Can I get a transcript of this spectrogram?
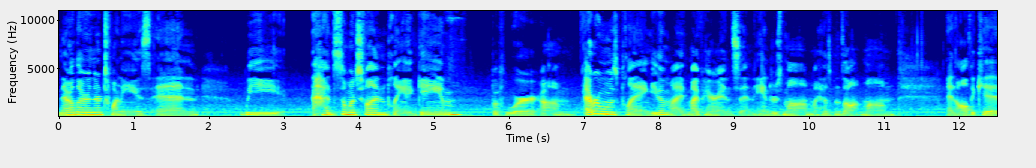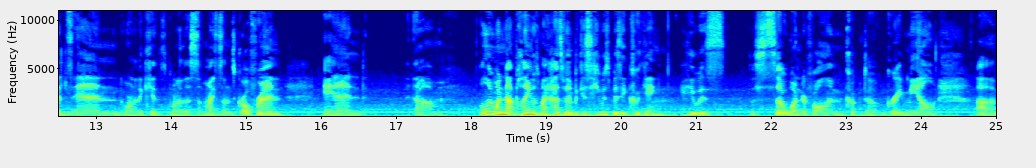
now they're in their 20s, and we had so much fun playing a game before um, everyone was playing, even my, my parents and Andrew's mom, my husband's aunt mom, and all the kids, and one of the kids, one of the, my son's girlfriend, and um, only one not playing was my husband because he was busy cooking. He was so wonderful and cooked a great meal. Um,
